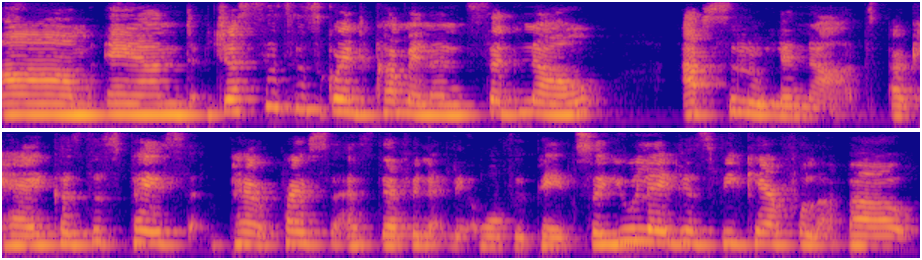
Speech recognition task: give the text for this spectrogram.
um, and justice is going to come in and said no Absolutely not. Okay, because this person has definitely overpaid. So you ladies, be careful about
